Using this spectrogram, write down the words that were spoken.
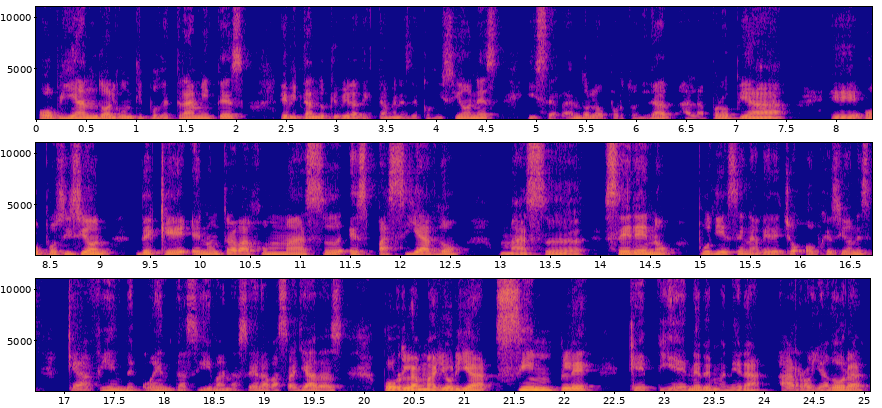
obviando algún tipo de trámites, evitando que hubiera dictámenes de comisiones y cerrando la oportunidad a la propia eh, oposición de que en un trabajo más espaciado, más sereno, pudiesen haber hecho objeciones que a fin de cuentas iban a ser avasalladas por la mayoría simple que tiene de manera arrolladora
